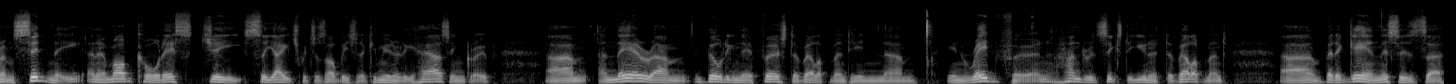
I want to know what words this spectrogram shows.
from Sydney and a mob called SGCH, which is obviously a community housing group, um, and they're um, building their first development in um, in Redfern, 160 unit development. Um, but again, this is uh,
